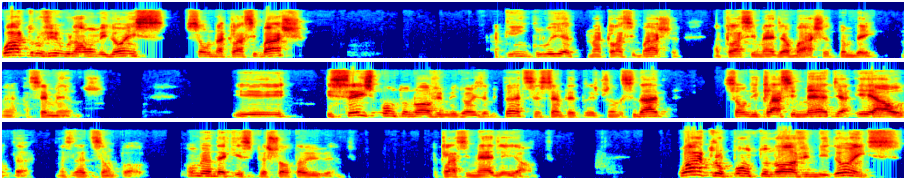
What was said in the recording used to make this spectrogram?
4,1 milhões são da classe baixa, aqui inclui na classe baixa a classe média baixa também, né, a ser menos. E, e 6,9 milhões de habitantes, 63% da cidade, são de classe média e alta na cidade de São Paulo. Vamos ver onde é que esse pessoal está vivendo. A classe média e alta. 4,9 milhões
